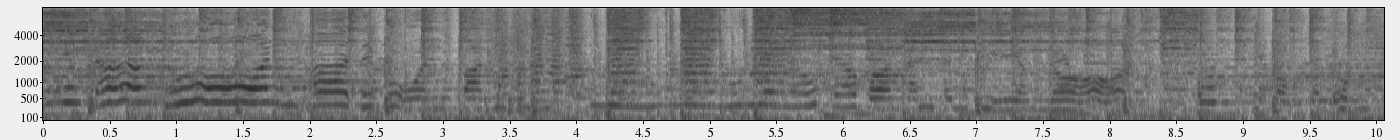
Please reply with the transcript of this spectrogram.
มยังพรางครวนพาใจปวนปั่นเหงาเหงาเงาแก้วก่อนนั้นฉันเพียงนอนอกที่ต้องกันลมเค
